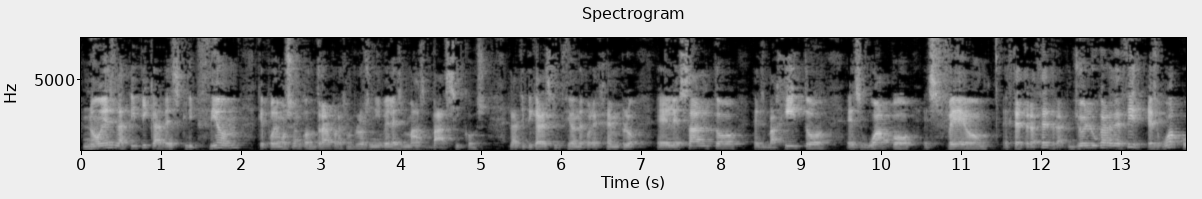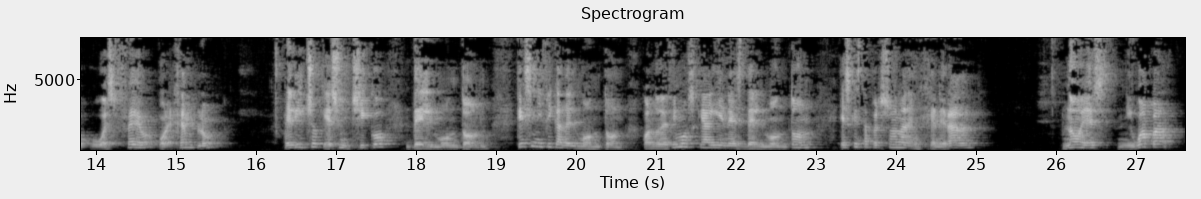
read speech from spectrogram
No es la típica descripción que podemos encontrar, por ejemplo, los niveles más básicos. La típica descripción de, por ejemplo, él es alto, es bajito, es guapo, es feo, etcétera, etcétera. Yo en lugar de decir es guapo o es feo, por ejemplo, he dicho que es un chico del montón. ¿Qué significa del montón? Cuando decimos que alguien es del montón, es que esta persona en general no es ni guapa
